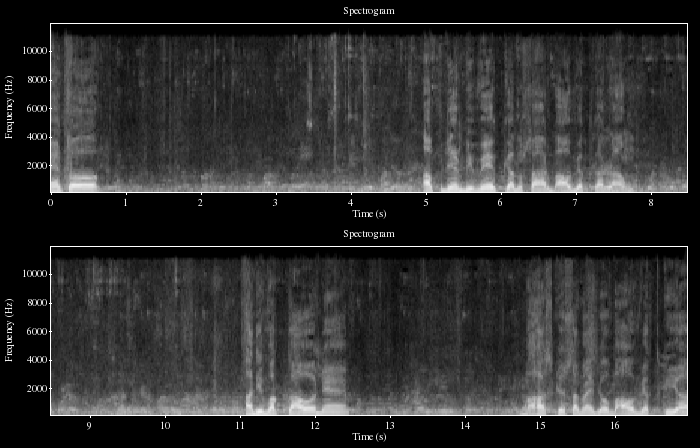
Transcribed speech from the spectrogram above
मैं तो अपने विवेक के अनुसार भाव व्यक्त कर रहा हूँ। अधिवक्ताओं ने बहस के समय जो भाव व्यक्त किया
